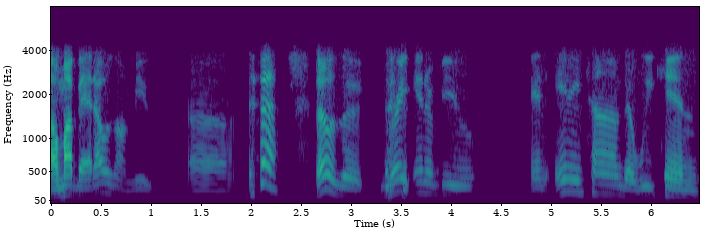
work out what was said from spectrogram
Oh my bad, I was on mute. Uh, that was a great interview, and anytime that we can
